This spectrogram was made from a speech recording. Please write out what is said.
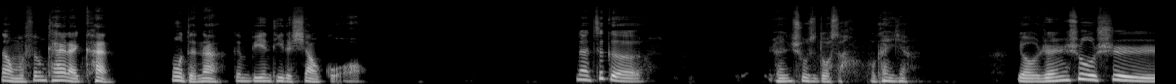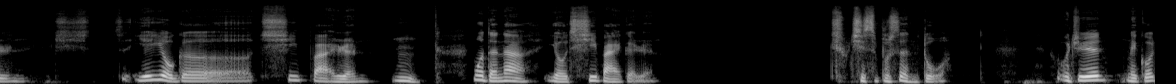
那我们分开来看莫德纳跟 BNT 的效果哦。那这个人数是多少？我看一下，有人数是也有个七百人，嗯，莫德纳有七百个人，其实不是很多。我觉得美国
